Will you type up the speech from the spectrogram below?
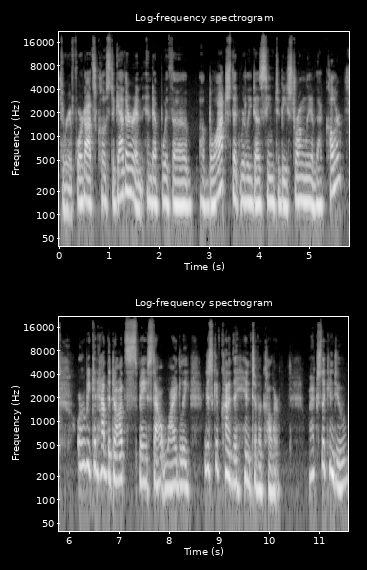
three or four dots close together and end up with a, a blotch that really does seem to be strongly of that color. Or we can have the dots spaced out widely and just give kind of the hint of a color. We actually can do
